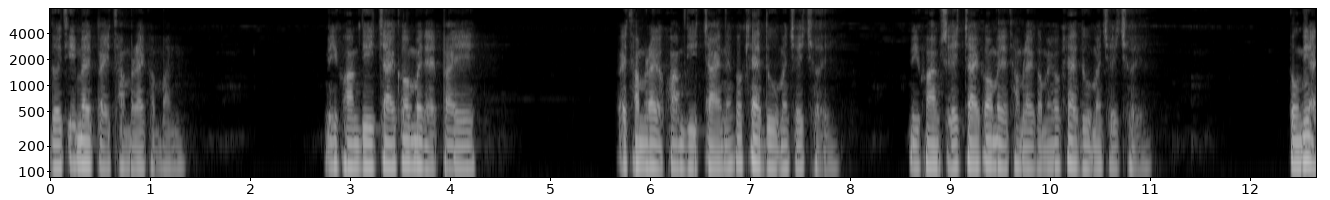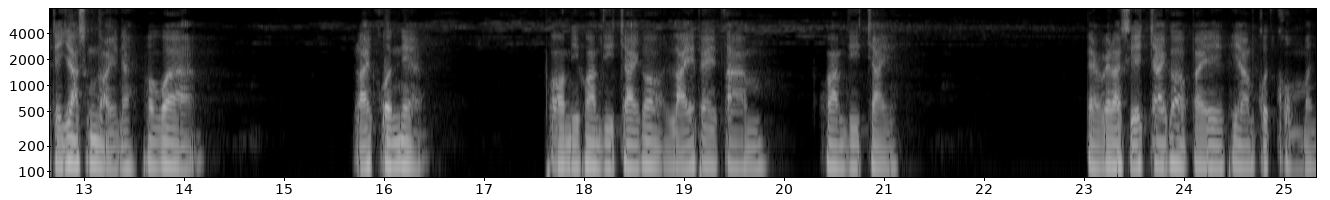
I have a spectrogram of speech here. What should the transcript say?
โดยที่ไม่ไปทำอะไรกับมัน มีความดีใจก็ไม่ได้ไป ไปทำอะไรกับความดีใจนั้นก็แค่ดูมันเฉยๆ มีความเสียใจก็ไม่ได้ทำอะไรกับมันก็แค่ดูมันเฉยๆ ตรงนี้อาจจะยากสักหน่อยนะ เพราะว่า หลายคนเนี่ย พอมีความดีใจก็ไหลไปตามความดีใจ แต่เวลาเสียใจก็ไปพยายามกดข่มมัน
